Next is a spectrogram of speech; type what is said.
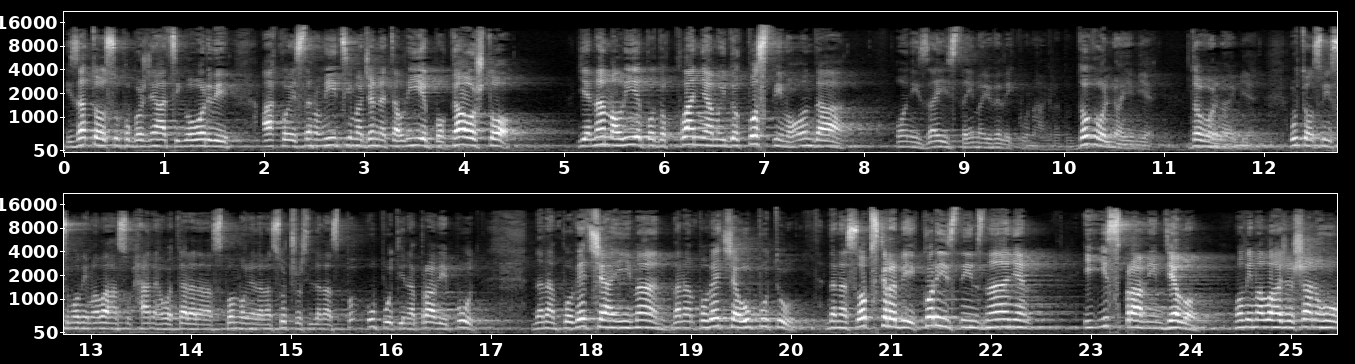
I zato su pobožnjaci govorili, ako je stanovnicima dženneta lijepo, kao što je nama lijepo dok klanjamo i dok postimo, onda oni zaista imaju veliku nagradu. Dovoljno im je, dovoljno im je. U tom smislu molim Allaha subhanahu wa ta'ala da nas pomogne, da nas učusti, da nas uputi na pravi put, da nam poveća iman, da nam poveća uputu, da nas obskrbi korisnim znanjem i ispravnim djelom. Molim Allaha Žešanuhu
